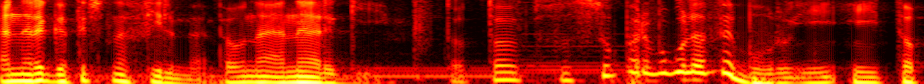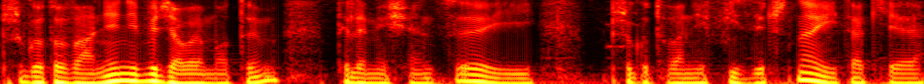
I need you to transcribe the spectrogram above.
energetyczne filmy, pełne energii. To, to, to super w ogóle wybór I, i to przygotowanie, nie wiedziałem o tym tyle miesięcy i przygotowanie fizyczne i takie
